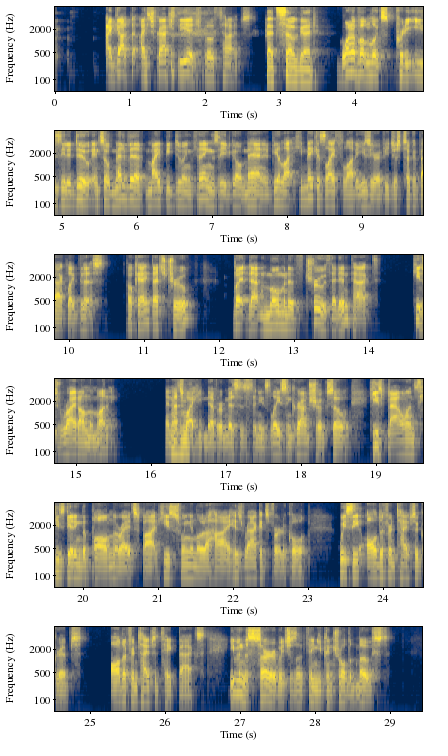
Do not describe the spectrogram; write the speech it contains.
I got the I scratched the itch both times. That's so good. One of them looks pretty easy to do. And so Medvedev might be doing things that you'd go, man, it'd be a lot, he'd make his life a lot easier if he just took it back like this. Okay, that's true. But that moment of truth at impact, he's right on the money. And that's mm-hmm. why he never misses and he's lacing ground strokes. So he's balanced. He's getting the ball in the right spot. He's swinging low to high. His racket's vertical. We see all different types of grips, all different types of takebacks, even the serve, which is the thing you control the most.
